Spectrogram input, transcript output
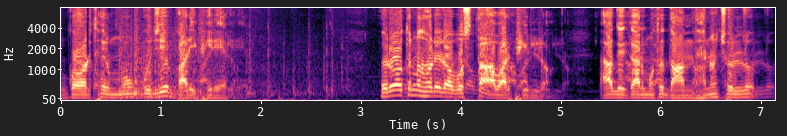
গর্থের মুখ বুঝিয়ে বাড়ি ফিরে এলো। রত্নধরের অবস্থা আবার ফিরল। আগেকার মতো দান ধ্যানও চলল।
